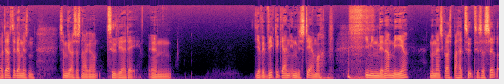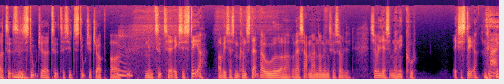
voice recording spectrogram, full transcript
Og det er også det der med, sådan, som vi også har snakket om tidligere i dag. Øhm, jeg vil virkelig gerne investere mig i mine venner mere, men man skal også bare have tid til sig selv, og tid til Mm. sit studie, og tid til sit studiejob, og Mm. jamen, tid til at eksistere. Og hvis jeg sådan konstant var ude og være sammen med andre mennesker, så ville, så ville jeg simpelthen ikke kunne eksistere. Nej.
